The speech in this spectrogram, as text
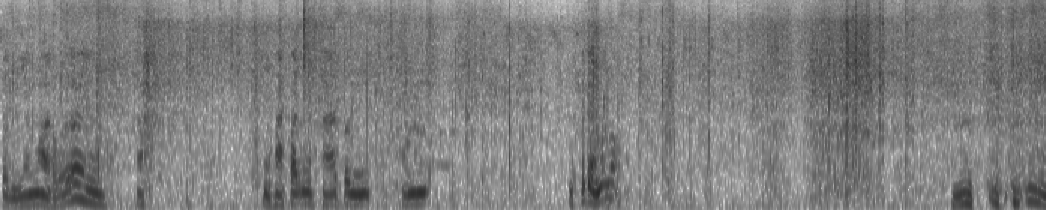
ต้นยังน้อยครับเอ้ยอูหาครับอูหาต้นให้มันมันคือแต่มันเนาะอืมอืมอืมอืม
